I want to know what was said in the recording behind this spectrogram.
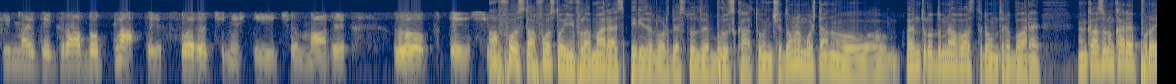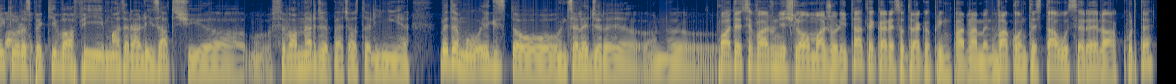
fi mai degrabă plate, fără cine știe ce mare uh, tensiune. A fost, a fost o inflamare a spiritelor destul de bruscă atunci. Domnule Moșteanu, uh, pentru dumneavoastră o întrebare. În cazul în care proiectul da. respectiv va fi materializat și uh, se va merge pe această linie, vedem, există o înțelegere în... Uh... Poate se va ajunge și la o majoritate care să treacă prin Parlament. Va contesta USR la curte?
